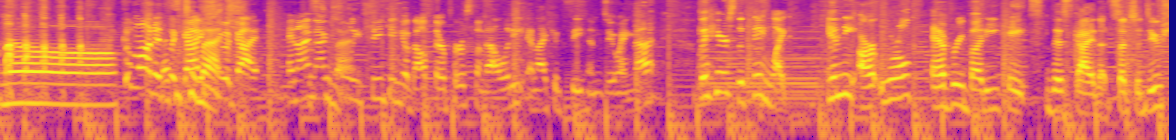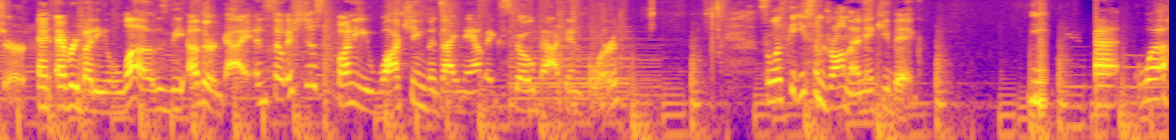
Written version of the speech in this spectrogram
no. Come on, it's a guy to a guy. And I'm That's actually thinking about their personality and I could see him doing that. But here's the thing, like in the art world, everybody hates this guy that's such a doucher and everybody loves the other guy. And so it's just funny watching the dynamics go back and forth. So let's get you some drama and make you big. Uh, well,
